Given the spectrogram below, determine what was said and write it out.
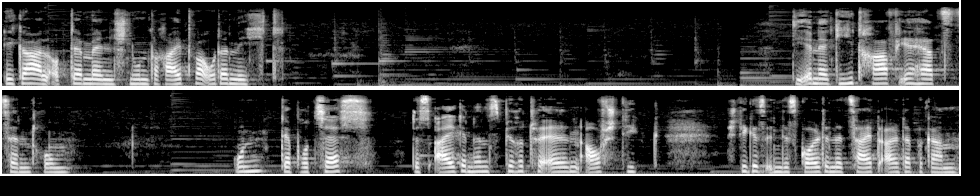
Egal, ob der Mensch nun bereit war oder nicht. Die Energie traf ihr Herzzentrum und der Prozess des eigenen spirituellen Aufstieges in das goldene Zeitalter begann.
